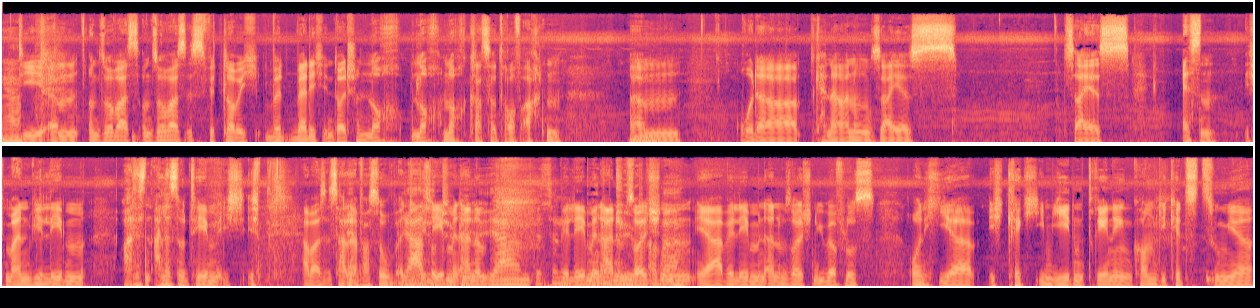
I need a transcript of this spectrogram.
ja. Die, ähm, und sowas, und sowas ist, wird, glaube ich, wird, werde ich in Deutschland noch, noch, noch krasser drauf achten. Ähm, oder, keine Ahnung, sei es, sei es Essen. Ich meine, wir leben, oh, das sind alles so Themen, ich, ich, aber es ist halt einfach so. ja, wir so leben in typi- einem, ja, ein wir leben in einem solchen, ja, wir leben in einem solchen Überfluss und hier, ich kriege in jedem Training kommen die Kids zu mir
